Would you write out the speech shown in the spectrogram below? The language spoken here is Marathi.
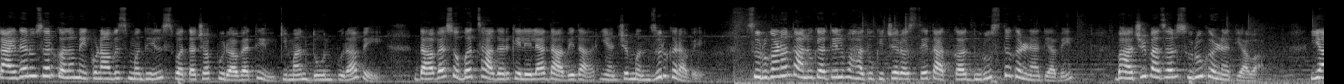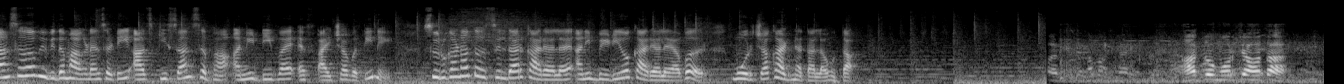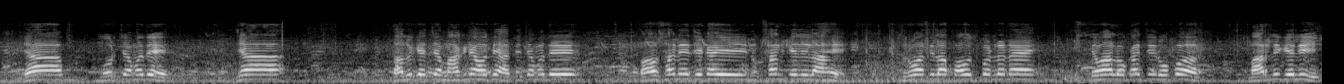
कायद्यानुसार कलम एकोणावीस मधील स्वतःच्या पुराव्यातील किमान दोन पुरावे दाव्यासोबत सादर केलेल्या दावेदार यांचे मंजूर करावे. सुरगाणा तालुक्यातील वाहतुकीचे रस्ते तात्काळ दुरुस्त करण्यात यावे. भाजी बाजार सुरू करण्यात यावा. यांसह विविध मागण्यांसाठी आज किसान सभा आणि डीवायएफआयच्या वतीने सुरगाणा तहसीलदार कार्यालय आणि बीडीओ कार्यालयावर मोर्चा काढण्यात आला होता. आज जो मोर्चा होता या मोर्चामध्ये ज्या तालुक्याच्या मागण्या होत्या. त्याच्यामध्ये पावसाने जे काही नुकसान केलेलं आहे सुरुवातीला पाऊस पडला नाही तेव्हा लोकांची रोपं मारली गेली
